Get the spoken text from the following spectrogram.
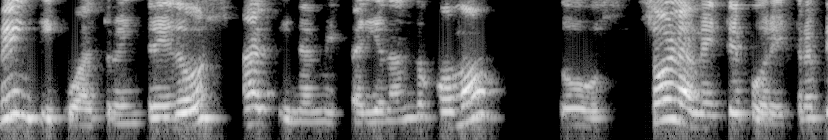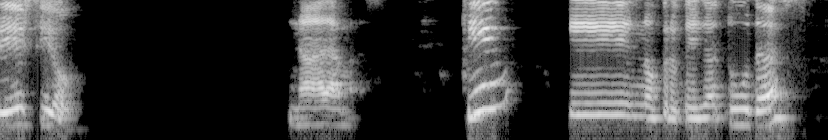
24 entre 2, al final me estaría dando como 2, solamente por el trapecio. Nada más. Bien, eh, no creo que haya dudas.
